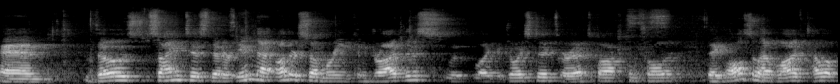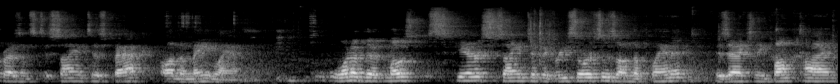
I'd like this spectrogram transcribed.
And those scientists that are in that other submarine can drive this with like a joystick or Xbox controller. They also have live telepresence to scientists back on the mainland. one of the most scarce scientific resources on the planet is actually bunk time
